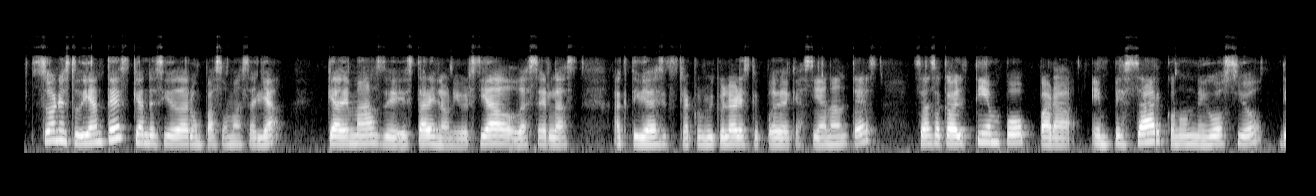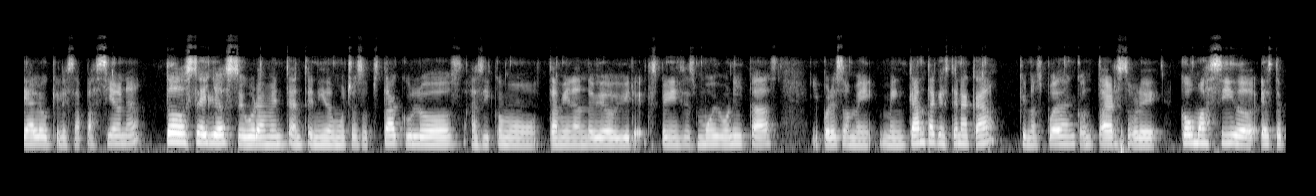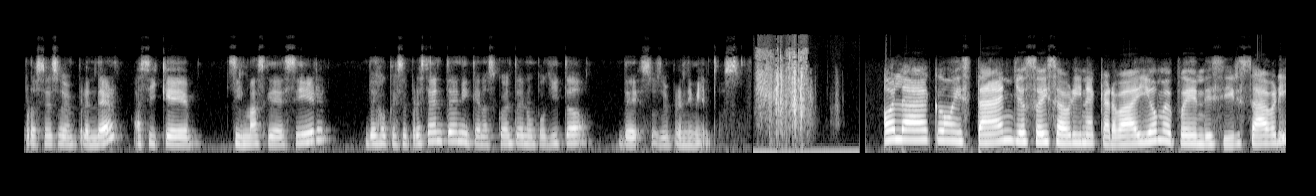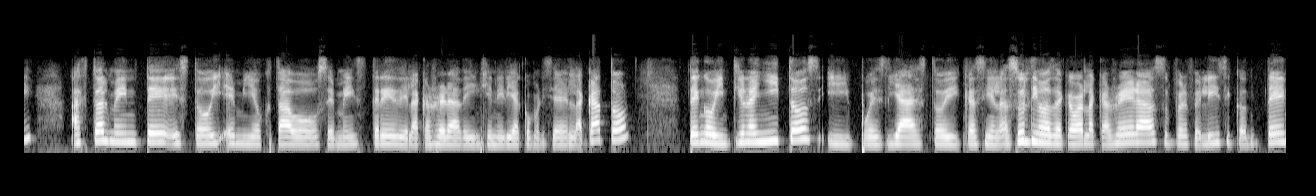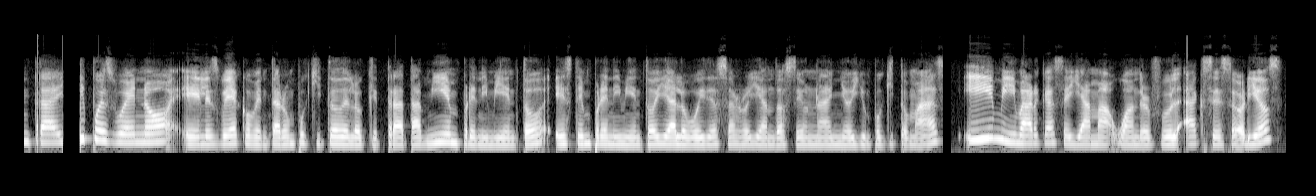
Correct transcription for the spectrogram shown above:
Son estudiantes que han decidido dar un paso más allá, que además de estar en la universidad o de hacer las actividades extracurriculares que puede que hacían antes, se han sacado el tiempo para empezar con un negocio de algo que les apasiona todos ellos seguramente han tenido muchos obstáculos, así como también han debido vivir experiencias muy bonitas y por eso me, me, encanta que estén acá, que nos puedan contar sobre cómo ha sido este proceso de emprender. Así que, sin más que decir, dejo que se presenten y que nos cuenten un poquito de sus emprendimientos. Hola, ¿cómo están? Yo soy Sabrina Carballo, me pueden decir Sabri. Actualmente estoy en mi octavo semestre de la carrera de Ingeniería Comercial en la Cato. Tengo 21 añitos y pues ya estoy casi en las últimas de acabar la carrera, súper feliz y contenta. Y pues bueno, eh, les voy a comentar un poquito de lo que trata mi emprendimiento. Este emprendimiento ya lo voy desarrollando hace un año y un poquito más. Y mi marca se llama Wonderful Accesorios.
